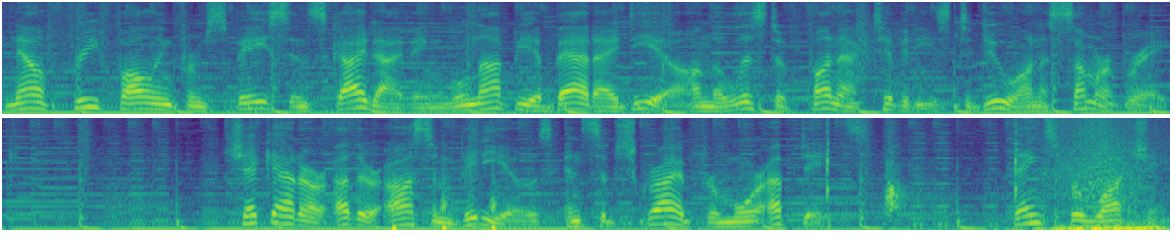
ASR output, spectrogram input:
Now free falling from space and skydiving will not be a bad idea on the list of fun activities to do on a summer break. Check out our other awesome videos and subscribe for more updates. Thanks for watching.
